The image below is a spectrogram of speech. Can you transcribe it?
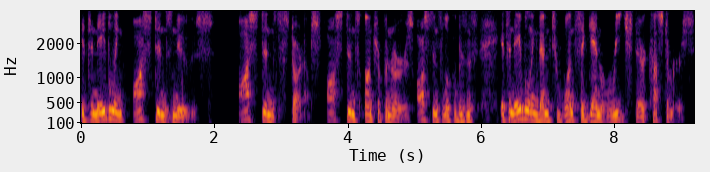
it's enabling Austin's news, Austin's startups, Austin's entrepreneurs, Austin's local business. It's enabling them to once again reach their customers,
